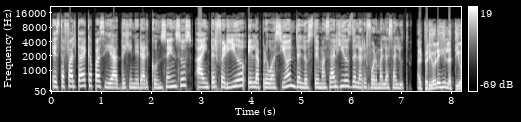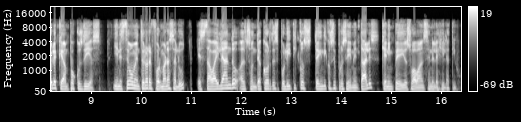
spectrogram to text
Esta falta de capacidad de generar consensos ha interferido en la aprobación de los temas álgidos de la reforma a la salud. Al periodo legislativo le quedan pocos días. Y en este momento la reforma a la salud está bailando al son de acordes políticos, técnicos y procedimentales que han impedido su avance en el legislativo.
